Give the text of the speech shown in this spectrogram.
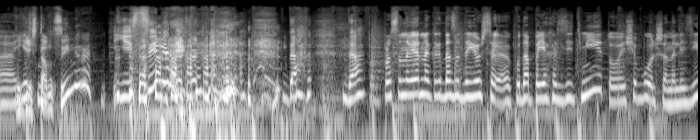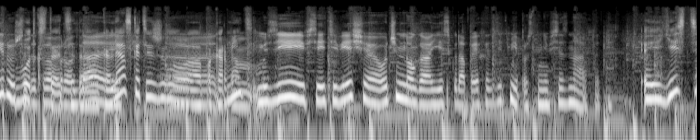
Э, Есть, там цимеры? Есть цимеры. Да, да. Просто, наверное, когда задаешься, э, куда поехать с детьми, то еще больше анализируешь этот вопрос. да. Коляска тяжело, э, покормить. музеи, все эти вещи, очень много есть куда поехать с детьми, просто не все знают это. Есть,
